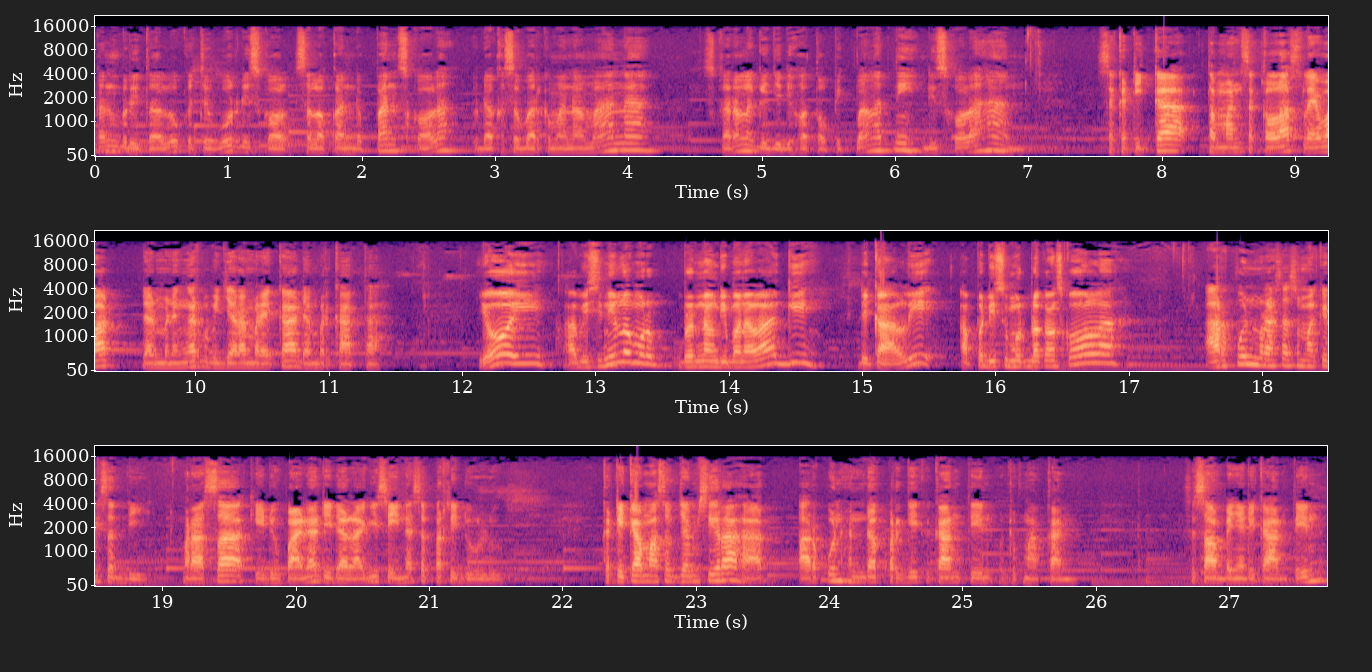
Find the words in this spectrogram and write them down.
kan berita lu kecebur di sekolah, selokan depan sekolah udah kesebar ke mana-mana. Sekarang lagi jadi hot topic banget nih di sekolahan. Seketika teman sekelas lewat dan mendengar pembicaraan mereka dan berkata, Yoi, abis ini lo mau berenang di mana lagi? Di kali apa di sumur belakang sekolah? Ar pun merasa semakin sedih, merasa kehidupannya tidak lagi seindah seperti dulu. Ketika masuk jam istirahat, Ar pun hendak pergi ke kantin untuk makan. Sesampainya di kantin,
